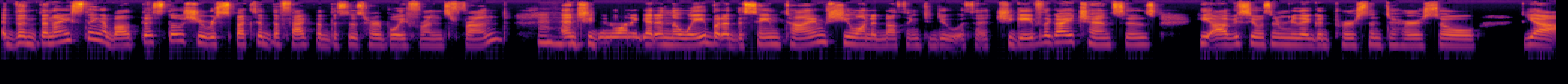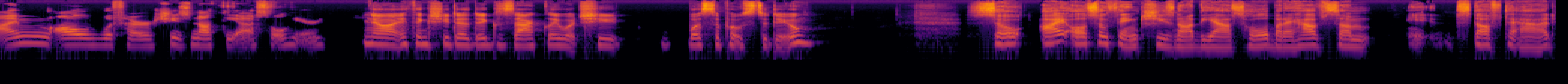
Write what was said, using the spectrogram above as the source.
the the nice thing about this though, she respected the fact that this is her boyfriend's friend, mhm. and she didn't want to get in the way. But at the same time, she wanted nothing to do with it. She gave the guy chances. He obviously wasn't really a good person to her, so yeah, I'm all with her. She's not the asshole here. no, I think she did exactly what she was supposed to do. So I also think she's not the asshole, but I have some eh, stuff to add.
